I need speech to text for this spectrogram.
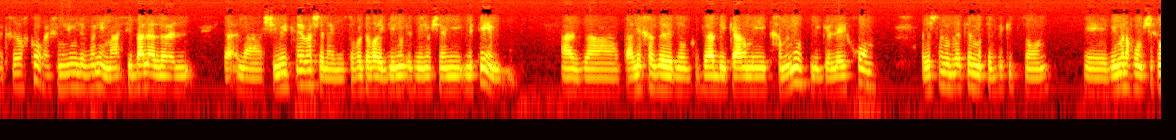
התחילו לחקור איך הם נהיים לבנים, מה הסיבה לשינוי צבע שלהם, בסופו של דבר הבינו שהם מתים. אז התהליך הזה נובע בעיקר מהתחממות, מגלי חום. אז יש לנו בעצם מצבי קיצון, אה, ואם אנחנו ממשיכים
